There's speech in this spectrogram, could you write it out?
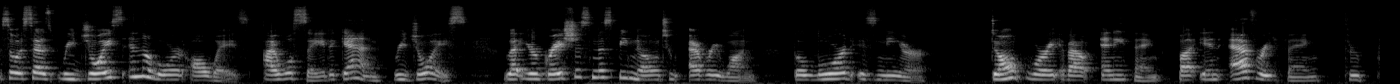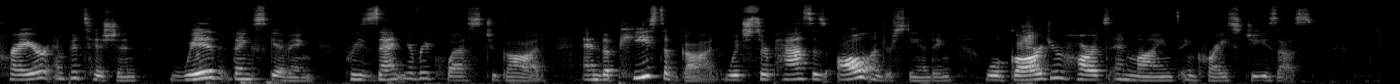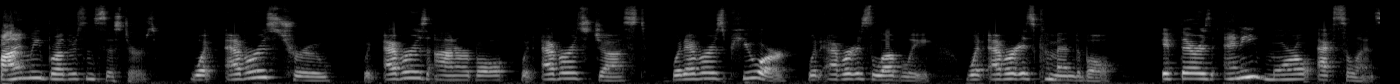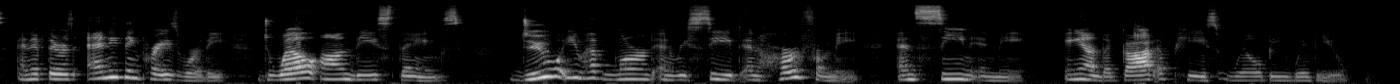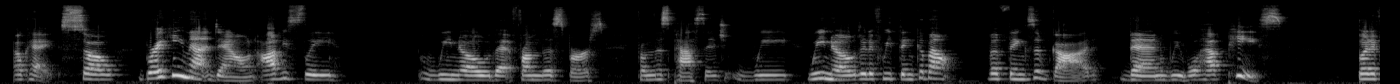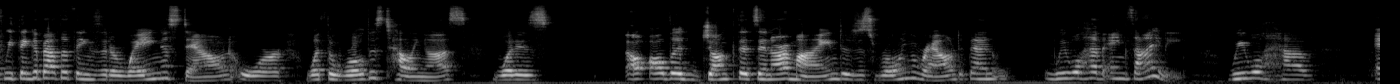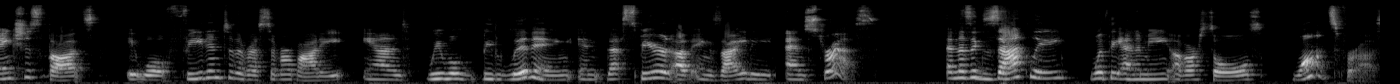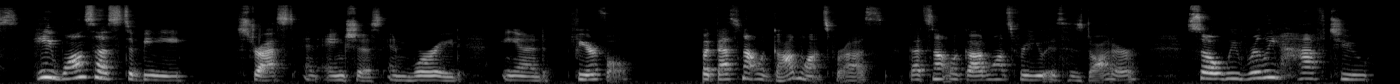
So it says, Rejoice in the Lord always. I will say it again rejoice. Let your graciousness be known to everyone. The Lord is near. Don't worry about anything, but in everything, through prayer and petition, with thanksgiving, present your requests to God. And the peace of God, which surpasses all understanding, will guard your hearts and minds in Christ Jesus. Finally, brothers and sisters, whatever is true, whatever is honorable, whatever is just, whatever is pure, whatever is lovely, whatever is commendable, if there is any moral excellence, and if there is anything praiseworthy, dwell on these things. Do what you have learned and received and heard from me and seen in me, and the God of peace will be with you. Okay, so breaking that down, obviously we know that from this verse, from this passage, we we know that if we think about the things of God, then we will have peace. But if we think about the things that are weighing us down or what the world is telling us, what is all the junk that's in our mind is just rolling around, then we will have anxiety. We will have anxious thoughts. It will feed into the rest of our body, and we will be living in that spirit of anxiety and stress. And that's exactly what the enemy of our souls wants for us. He wants us to be stressed and anxious and worried and fearful. But that's not what God wants for us. That's not what God wants for you as his daughter. So we really have to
